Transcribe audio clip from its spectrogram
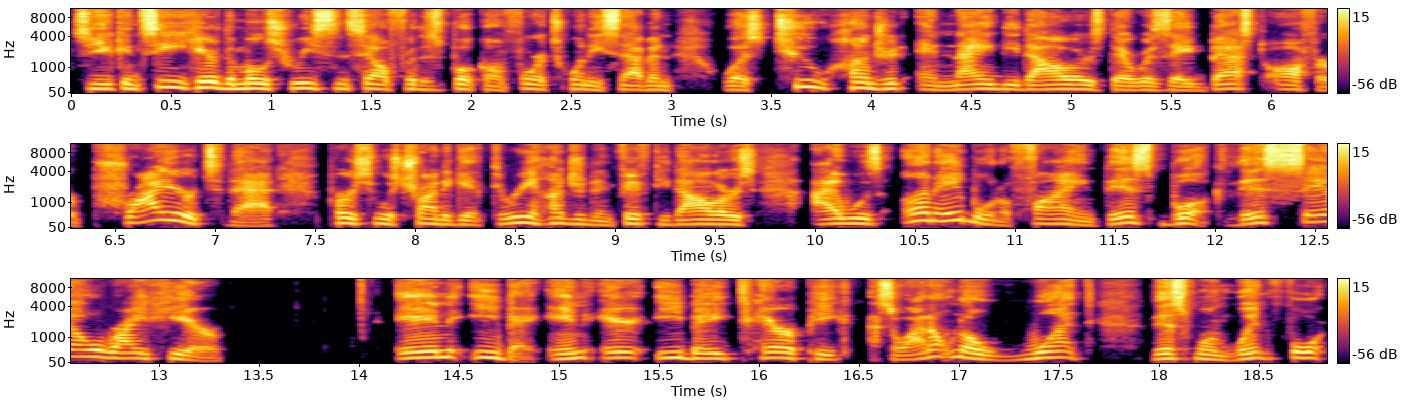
So you can see here the most recent sale for this book on 427 was $290. There was a best offer prior to that. Person was trying to get $350. I was unable to find this book, this sale right here in eBay, in eBay Terapeak. So I don't know what this one went for,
